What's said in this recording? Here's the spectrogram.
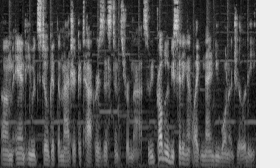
um, and he would still get the magic attack resistance from that. So he'd probably be sitting at like 91 agility.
